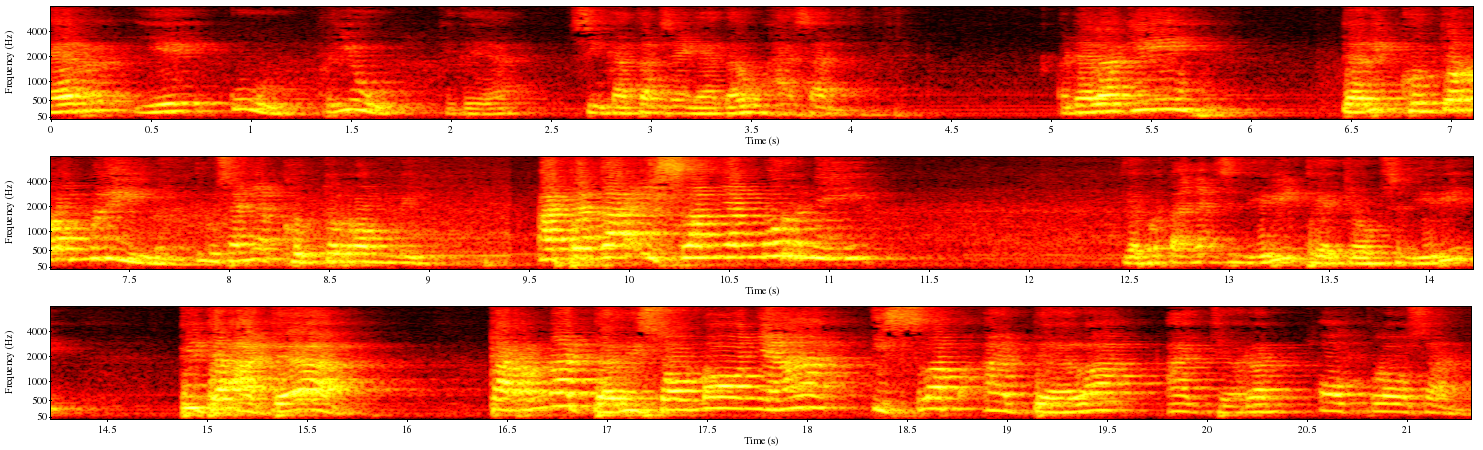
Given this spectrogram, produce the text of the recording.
R Y U Ryu gitu ya. Singkatan saya nggak tahu Hasan. Ada lagi dari Guntur Romli, tulisannya Guntur Romli. Adakah Islam yang murni? Dia bertanya sendiri, dia jawab sendiri. Tidak ada. Karena dari sononya Islam adalah ajaran oplosan.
